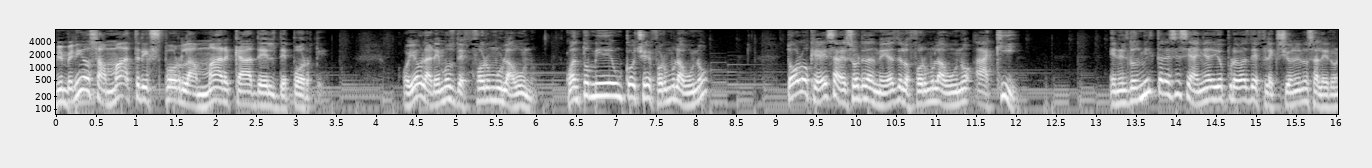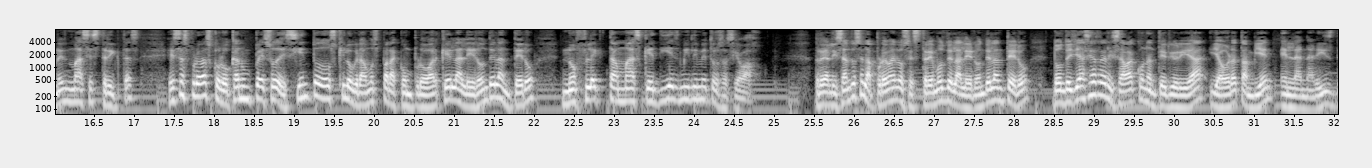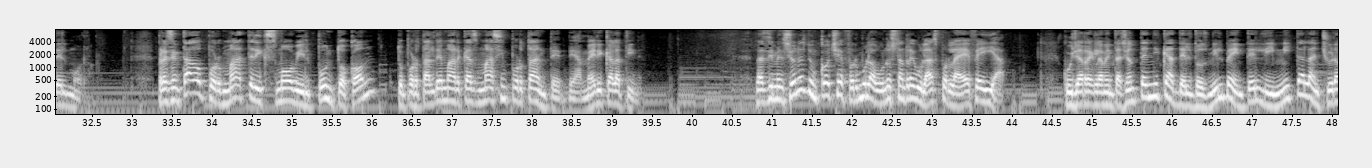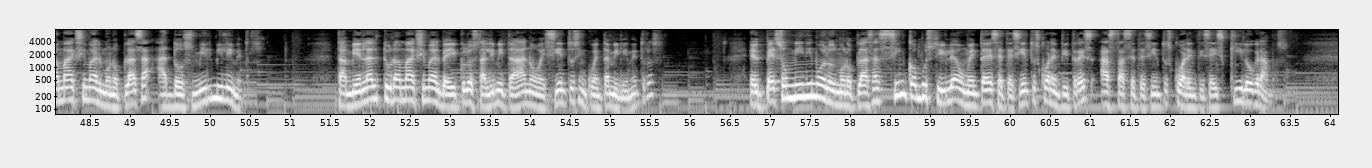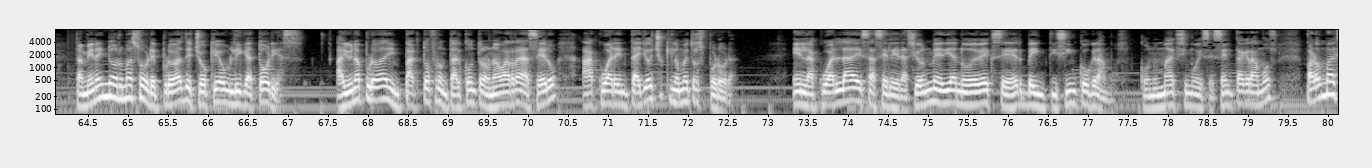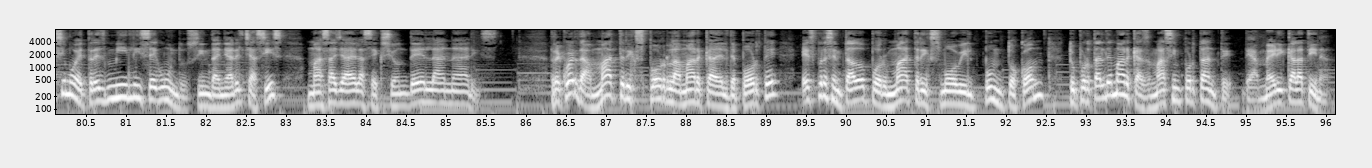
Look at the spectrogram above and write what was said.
Bienvenidos a Matrix por la marca del deporte. Hoy hablaremos de Fórmula 1. ¿Cuánto mide un coche de Fórmula 1? Todo lo que debes saber sobre las medidas de los Fórmula 1 aquí. En el 2013 se añadió pruebas de flexión en los alerones más estrictas. Estas pruebas colocan un peso de 102 kilogramos para comprobar que el alerón delantero no flecta más que 10 milímetros hacia abajo realizándose la prueba en los extremos del alerón delantero, donde ya se realizaba con anterioridad y ahora también en la nariz del morro. Presentado por matrixmobile.com, tu portal de marcas más importante de América Latina. Las dimensiones de un coche de Fórmula 1 están reguladas por la FIA, cuya reglamentación técnica del 2020 limita la anchura máxima del monoplaza a 2.000 milímetros. También la altura máxima del vehículo está limitada a 950 milímetros. El peso mínimo de los monoplazas sin combustible aumenta de 743 hasta 746 kilogramos. También hay normas sobre pruebas de choque obligatorias. Hay una prueba de impacto frontal contra una barra de acero a 48 kilómetros por hora, en la cual la desaceleración media no debe exceder 25 gramos con un máximo de 60 gramos para un máximo de 3 milisegundos sin dañar el chasis más allá de la sección de la nariz. Recuerda, Matrix por la marca del deporte es presentado por matrixmobile.com, tu portal de marcas más importante de América Latina.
